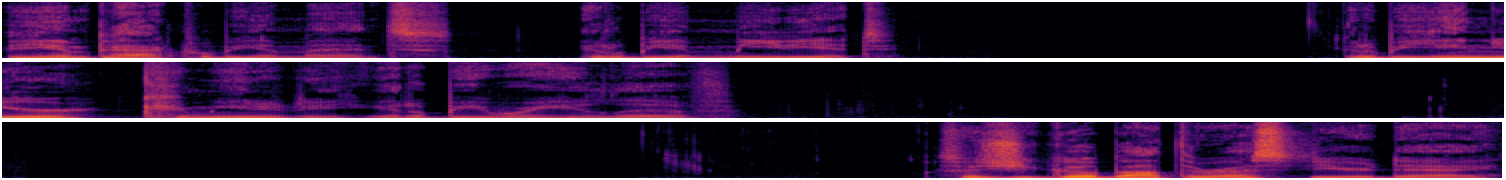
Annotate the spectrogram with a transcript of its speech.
the impact will be immense. It'll be immediate. It'll be in your community, it'll be where you live. So as you go about the rest of your day,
